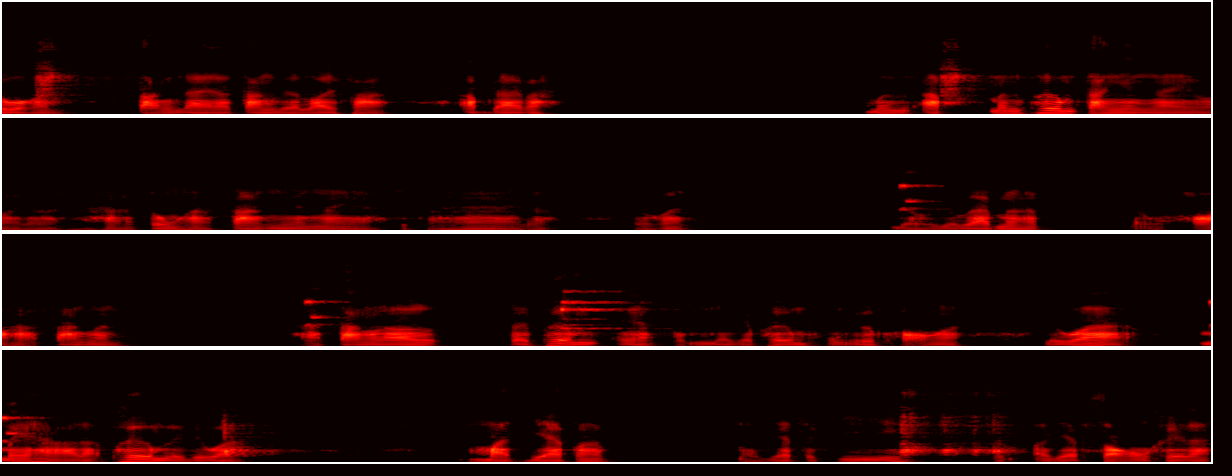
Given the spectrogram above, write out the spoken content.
ตัวก่อนตังค์ได้แล้วตังค์เหลือร้อยฝาอัพได้ปะมันอัพมันเพิ่มตังค์ยังไงวะเดี๋ยวหาตรงหาตังค์ยังไงอะสิบห้าเดี๋ยวเดี๋ยวก่อนเดี๋ยวเดี๋ยวแวบนะครับเดี๋ยวขอหาตังค์ก่อนหาตังค์แล้วไปเพิ่มเนี่ยผมอยากจะเพิ่มของเพิ่มของอะ หรือว่าไม่หาละเพิ่มเลยดีกว่าหมัดแยบครับหมัดแยบตะกี้หมัดแยบสองโอเคละ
